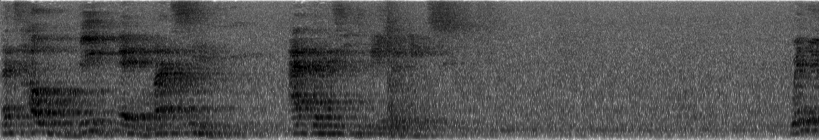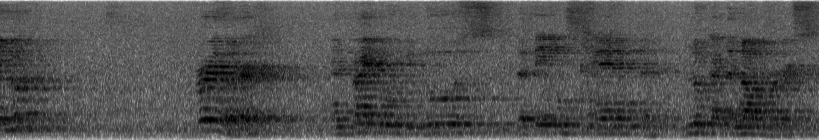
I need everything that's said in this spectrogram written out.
That's how big and massive Adventist education is. When you look and try to reduce the things and look at the numbers,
